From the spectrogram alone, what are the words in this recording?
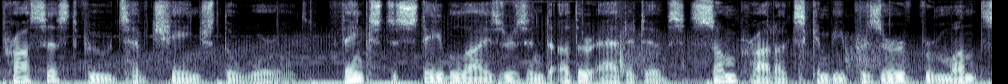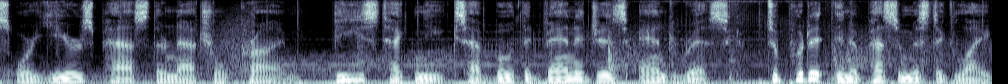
Processed foods have changed the world. Thanks to stabilizers and other additives, some products can be preserved for months or years past their natural prime. These techniques have both advantages and risk. To put it in a pessimistic light,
